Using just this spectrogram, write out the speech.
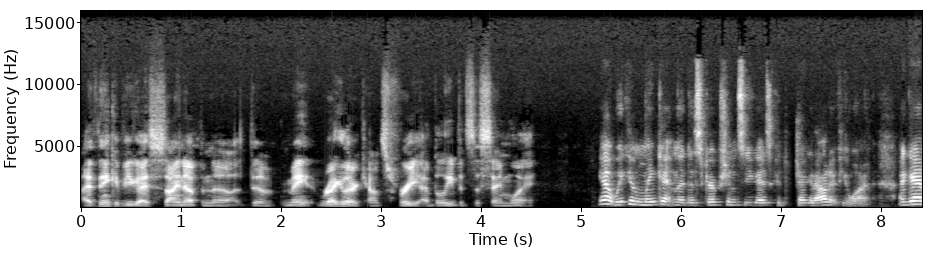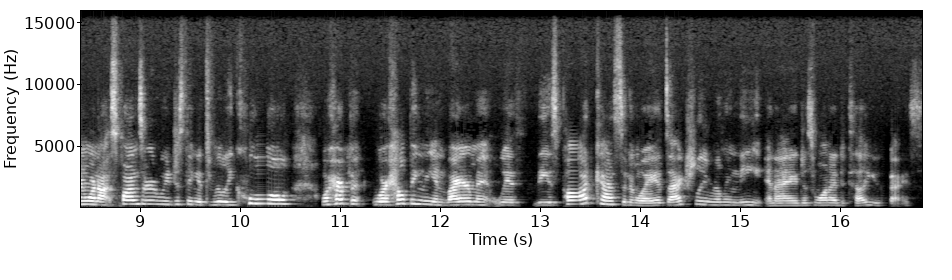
I think if you guys sign up and the the main regular account's free, I believe it's the same way. Yeah, we can link it in the description so you guys could check it out if you want. Again, we're not sponsored. We just think it's really cool. We're helping we're helping the environment with these podcasts in a way. It's actually really neat, and I just wanted to tell you guys.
